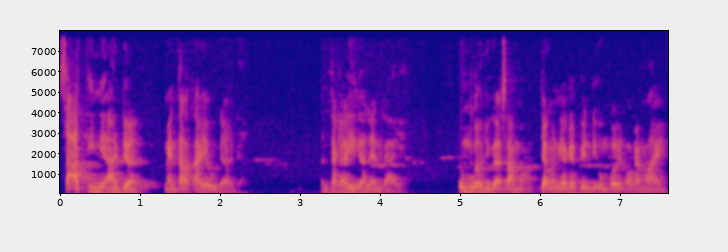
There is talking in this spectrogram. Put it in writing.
Saat ini ada, mental kaya udah ada. Bentar lagi kalian kaya. Umroh juga sama, jangan ngarepin diumrohin orang lain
